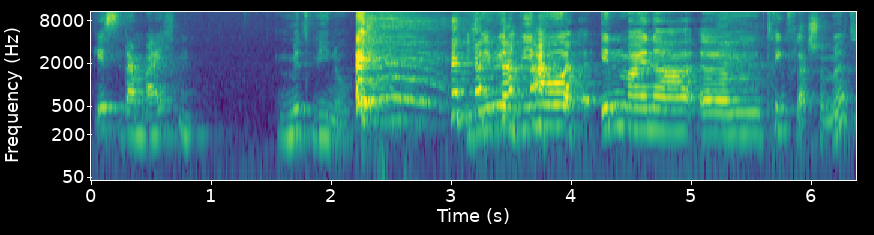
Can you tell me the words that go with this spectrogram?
Gehst du dann beichten? Mit Vino. Ich nehme den Vino in meiner ähm, Trinkflasche mit.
